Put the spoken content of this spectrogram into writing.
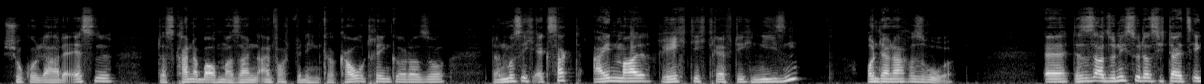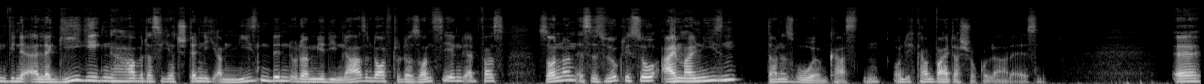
Schokolade esse, das kann aber auch mal sein, einfach wenn ich einen Kakao trinke oder so, dann muss ich exakt einmal richtig kräftig niesen und danach ist Ruhe. Äh, das ist also nicht so, dass ich da jetzt irgendwie eine Allergie gegen habe, dass ich jetzt ständig am Niesen bin oder mir die Nase läuft oder sonst irgendetwas, sondern es ist wirklich so, einmal niesen, dann ist Ruhe im Kasten und ich kann weiter Schokolade essen. Äh,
